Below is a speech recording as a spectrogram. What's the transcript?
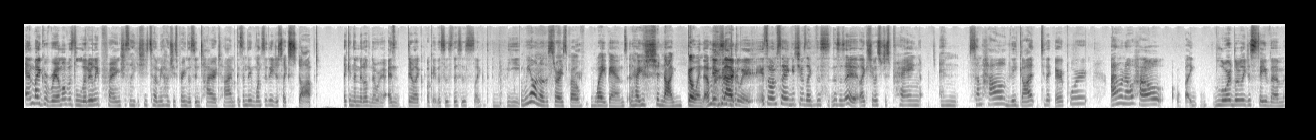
And my grandma was literally praying. She's like, she's telling me how she's praying this entire time because then they once they just like stopped, like in the middle of nowhere, and they're like, okay, this is this is like the We all know the stories about white vans and how you should not go in them. exactly. What I'm saying. She was like, "This, this is it." Like she was just praying, and somehow they got to the airport. I don't know how. Like Lord literally just saved them.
